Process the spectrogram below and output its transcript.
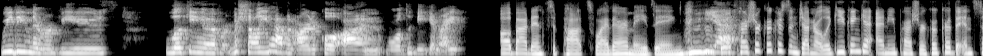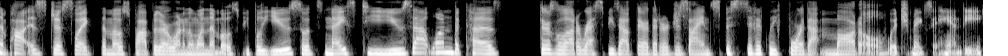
reading the reviews, looking over. Michelle, you have an article on World of Vegan, right? all about instant pots, why they're amazing. Yes. well, pressure cookers in general, like you can get any pressure cooker. The instant pot is just like the most popular one and the one that most people use. So it's nice to use that one because there's a lot of recipes out there that are designed specifically for that model, which makes it handy.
